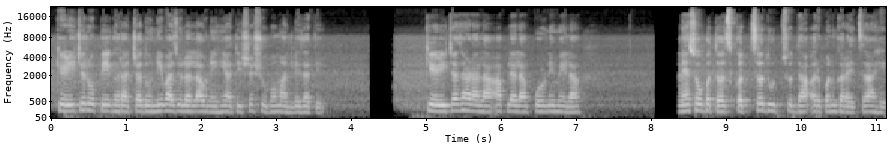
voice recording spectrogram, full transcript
केळीचे रोपे घराच्या दोन्ही बाजूला लावणे हे अतिशय शुभ मानले जाते. केळीच्या झाडाला आपल्याला पौर्णिमेला पाण्यासोबतच कच्चं दूधसुद्धा अर्पण करायचं आहे.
